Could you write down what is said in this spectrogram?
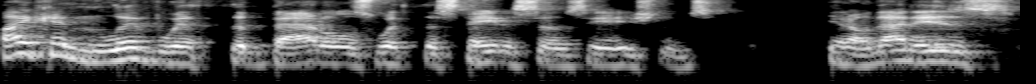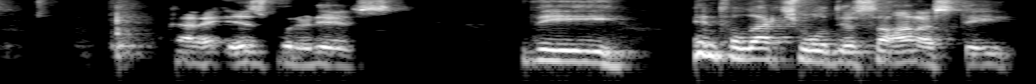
I can live with the battles with the state associations. You know, that is kind of is what it is. The intellectual dishonesty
